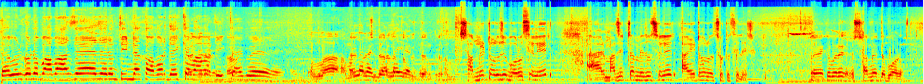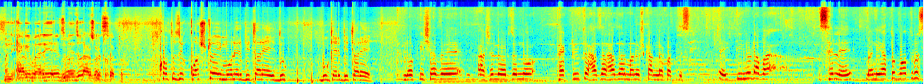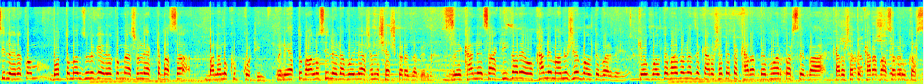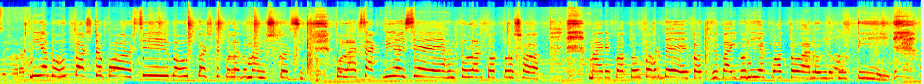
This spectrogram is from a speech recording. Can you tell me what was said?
এমন কোন বাবা আছে যেরকম তিনটা খবর দেখে বাবা ঠিক থাকবে। করে আল্লাহ সামনেরটা হলো যে বড় ছেলের আর মাঝেরটা মেজো ছেলের আর এটা হলো ছোট ছেলের। একেবারে সামনেটা বড়। মানে একেবারে মেজো, ছোট। কত যে কষ্ট এই মনের ভিতরে এই দুঃখ বুকের ভিতরে। লোক হিসাবে আসলে ওর জন্য ফ্যাক্টরিতে হাজার হাজার মানুষ কান্না করতেছে। এই তিনোটা ছেলে মানে এত ভদ্র ছিল, এরকম বর্তমান যুগে এরকম আসলে একটা বাচ্চা বানানো খুব কঠিন। মানে এত ভালো ছিল, এটা বলে আসলে শেষ করা যাবে না। যেখানে চাকরি করে, ওখানে মানুষে বলতে পারবে। কেউ বলতে পারবে না যে কারোর সাথে একটা খারাপ ব্যবহার করছে বা কারোর সাথে খারাপ আচরণ করছে। নিয়ে বহুত কষ্ট করছি, বহুত কষ্ট পোলাকে মানুষ করছি। পোলার চাকরি হয়েছে এখন পোলার কত শখ মায়েরে কত করবে, কত বাইগো নিয়ে কত আনন্দ ফুর্তি।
